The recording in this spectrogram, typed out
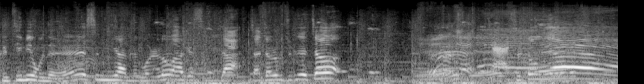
그 팀이 오늘 승리하는 걸로 하겠습니다. 자 자, 여러분 준비됐죠? 자 출동이야.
